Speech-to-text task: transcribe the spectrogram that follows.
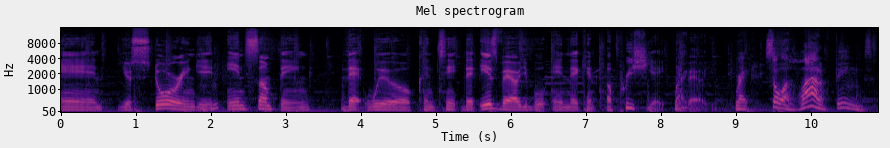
and you're storing it in something that will content that is valuable and that can appreciate Right. value. Right. So a lot of things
